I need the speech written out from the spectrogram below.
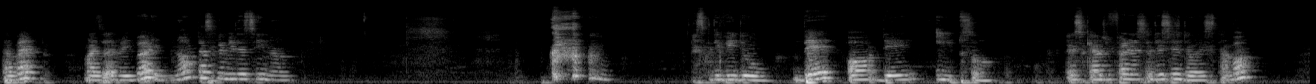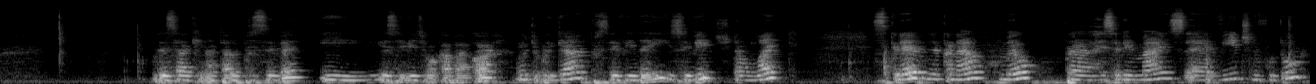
Tá vendo? Mas everybody não está escrito assim não. escrevido B-O-D-Y. Essa é a diferença desses dois, tá bom? Vou deixar aqui na tela para você ver. E esse vídeo vai acabar agora. Muito obrigado por você vir aí, esse vídeo. Dá um like. Inscreve no canal meu para receber mais é, vídeos no futuro.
